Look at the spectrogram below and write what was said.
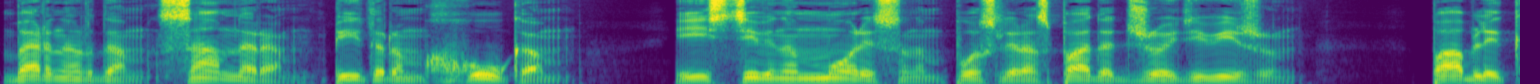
Бернардом Самнером, Питером Хуком, и Стивеном Моррисоном после распада Joy Division. Public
